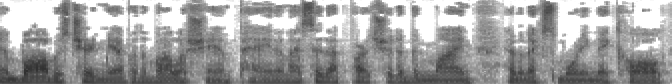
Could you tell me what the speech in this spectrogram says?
And Bob was cheering me up with a bottle of champagne, and I said that part should have been mine. And the next morning they called,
